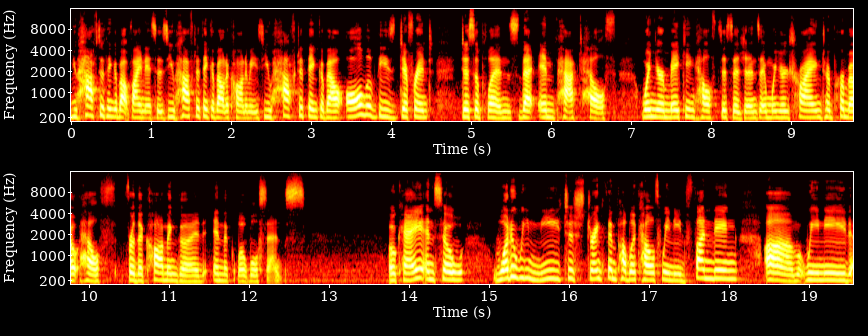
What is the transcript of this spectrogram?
you have to think about finances, you have to think about economies, you have to think about all of these different disciplines that impact health when you're making health decisions and when you're trying to promote health for the common good in the global sense. Okay, and so what do we need to strengthen public health? We need funding. Um, we need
